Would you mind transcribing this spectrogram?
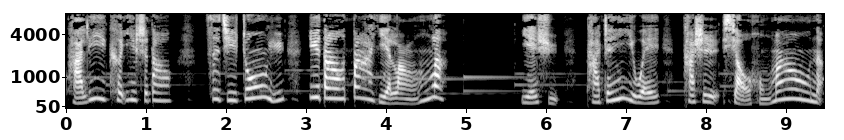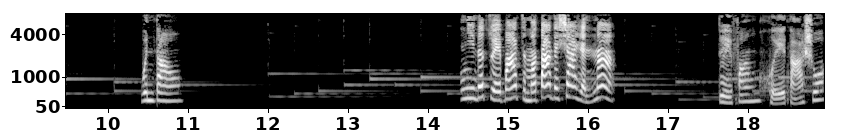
他立刻意识到自己终于遇到大野狼了。也许他真以为他是小红帽呢，问道。你的嘴巴怎么大的吓人呢？对方回答说：“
